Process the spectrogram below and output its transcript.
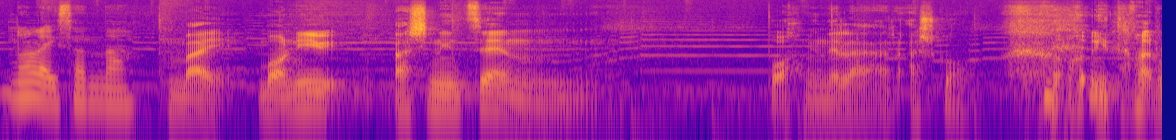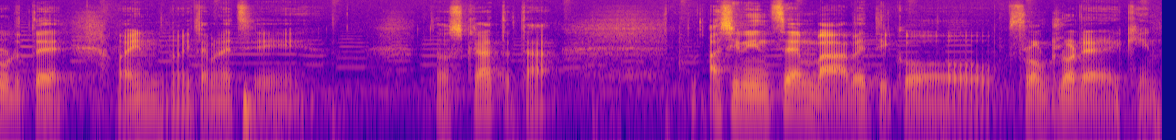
nola izan da? Bai, bo, ni hasi nintzen po, mindela asko, hogeita mar urte, bain, hogeita menetzi dauzkat, eta hasi nintzen, ba, betiko folklorearekin.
